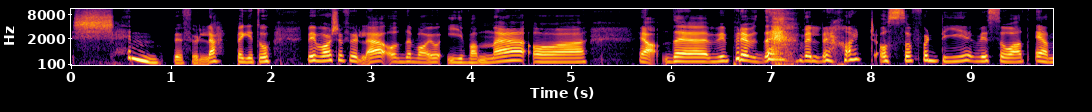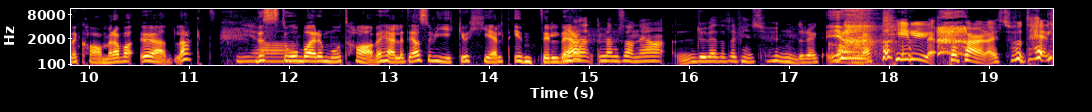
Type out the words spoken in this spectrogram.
kjempefulle, begge to. Vi var så fulle, og det var jo i vannet, og ja, det, vi prøvde veldig hardt, også fordi vi så at ene kameraet var ødelagt. Det sto bare mot havet hele tida, så vi gikk jo helt inntil det. Men, men Sanja, du vet at det finnes 100 kameraer til på Paradise Hotel.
